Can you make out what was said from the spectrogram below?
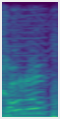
この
